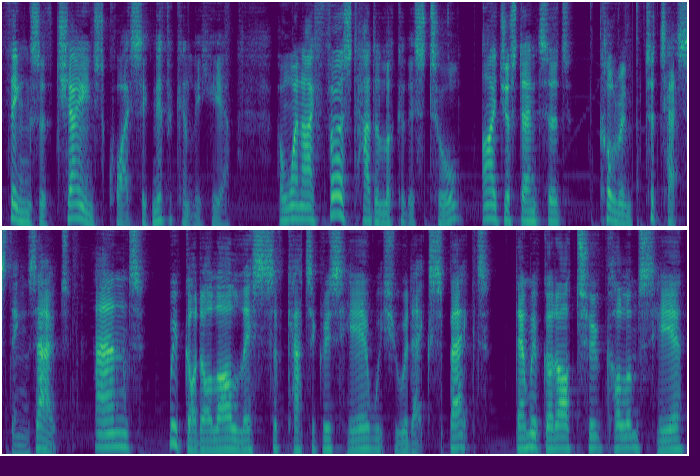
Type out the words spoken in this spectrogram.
things have changed quite significantly here. And when I first had a look at this tool, I just entered colouring to test things out. And we've got all our lists of categories here, which you would expect. Then we've got our two columns here,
